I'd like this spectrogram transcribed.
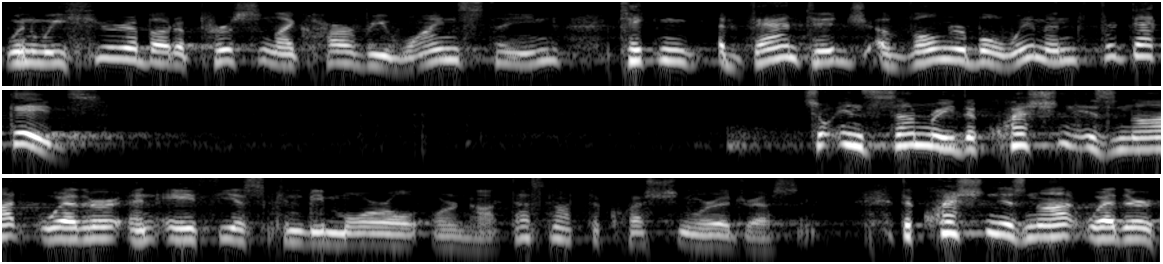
when we hear about a person like Harvey Weinstein taking advantage of vulnerable women for decades. So, in summary, the question is not whether an atheist can be moral or not. That's not the question we're addressing. The question is not whether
